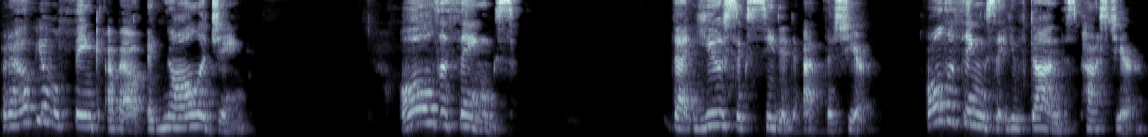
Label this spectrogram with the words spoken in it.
But I hope you will think about acknowledging all the things that you succeeded at this year, all the things that you've done this past year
